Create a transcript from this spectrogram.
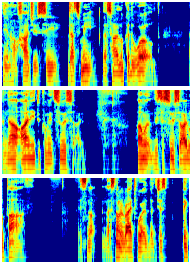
you know, how do you see? That's me. That's how I look at the world. And now I need to commit suicide. I'm this is a suicidal path. It's not, that's not a right word, but just pic,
